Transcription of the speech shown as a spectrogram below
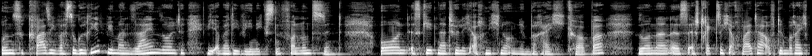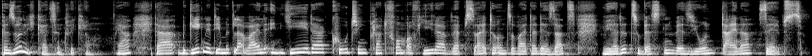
uns quasi was suggeriert, wie man sein sollte, wie aber die wenigsten von uns sind. Und es geht natürlich auch nicht nur um den Bereich Körper, sondern es erstreckt sich auch weiter auf den Bereich Persönlichkeitsentwicklung. Ja, da begegnet ihr mittlerweile in jeder Coaching-Plattform, auf jeder Webseite und so weiter der Satz, werde zur besten Version deiner selbst.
